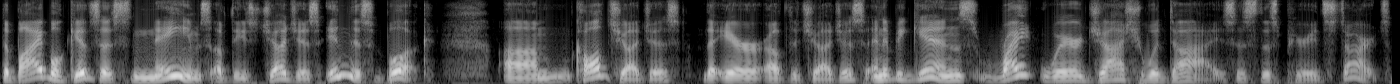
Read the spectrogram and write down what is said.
The Bible gives us names of these judges in this book um, called Judges, the era of the judges, and it begins right where Joshua dies as this period starts.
